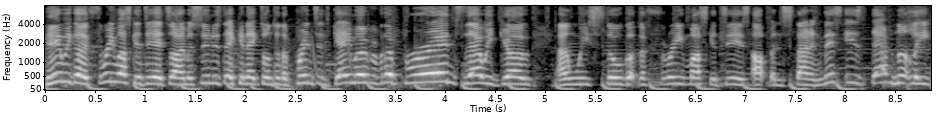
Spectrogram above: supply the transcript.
Here we go, three Musketeer time. As soon as they connect onto the Prince, it's game over for the Prince. There we go. And we still got the three Musketeers up and standing. This is definitely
